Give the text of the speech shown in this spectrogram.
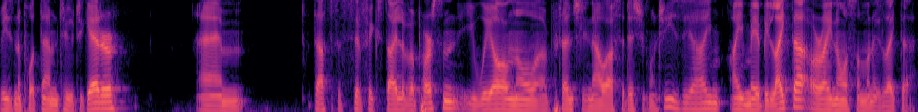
Reason to put them two together. Um, that specific style of a person, you, we all know, uh, potentially now after this, you're going, geez, yeah, I, I may be like that, or I know someone who's like that.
